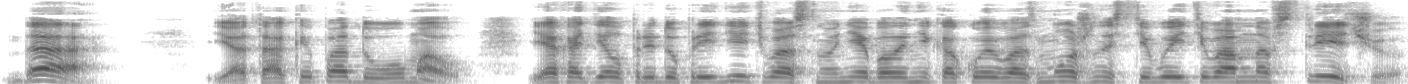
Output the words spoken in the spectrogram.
«Да». «Я так и подумал. Я хотел предупредить вас, но не было никакой возможности выйти вам навстречу.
